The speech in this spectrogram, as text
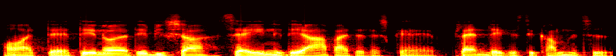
og at øh, det er noget af det, vi så ser ind i det arbejde, der skal planlægges det kommende tid.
